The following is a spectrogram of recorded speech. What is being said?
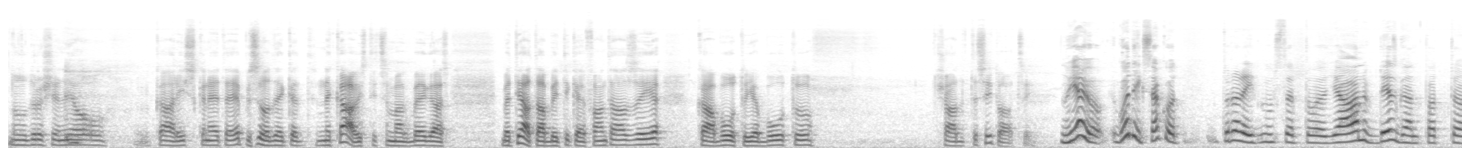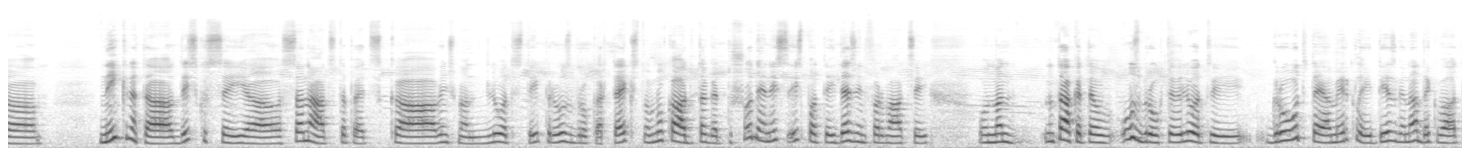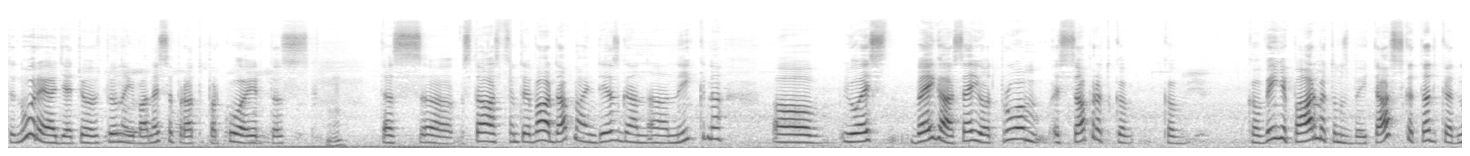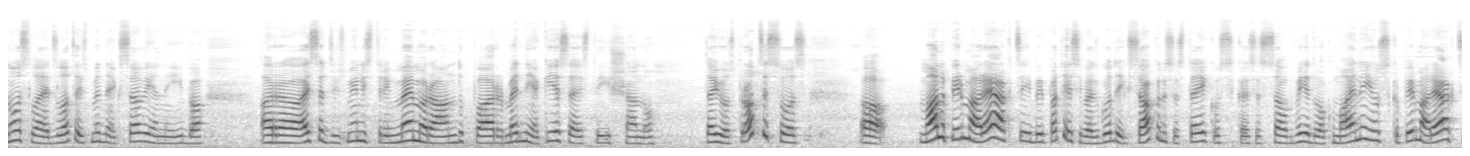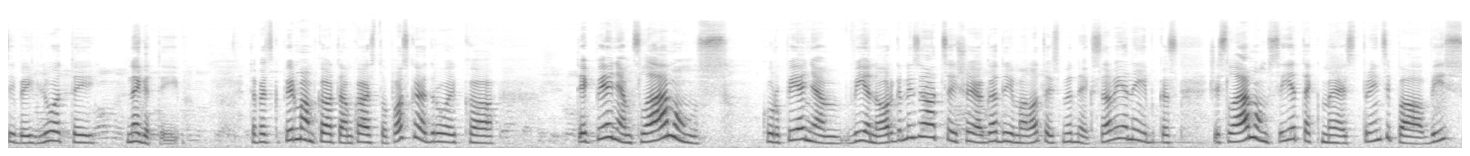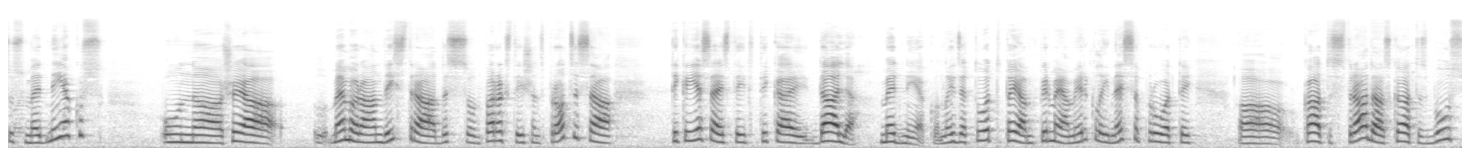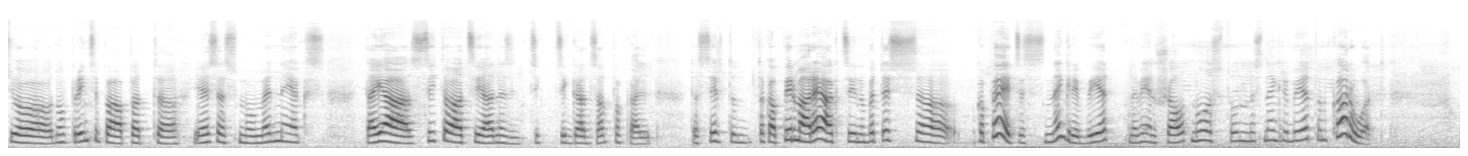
Nu, droši vien jau kā arī izskanēja tajā epizodē, kad nekā visticamāk beigās. Bet jā, tā bija tikai fantāzija, kā būtu, ja būtu šāda situācija. Nu, jā, jo godīgi sakot, tur arī mums ar to Jānu diezgan pat. Uh, Nikna tā diskusija sanāca, tāpēc, ka viņš man ļoti stipri uzbruka ar tekstu, nu, kādu tagad tu šodien izplatīji dezinformāciju. Un man nu, tā, ka tev uzbrukt, tev ir ļoti grūti tajā mirklī diezgan adekvāti noreaģēt, jo es pilnībā nesapratu, par ko ir tas, tas uh, stāsts. Un tie vārdu apmaiņa diezgan uh, nikna, uh, jo es beigās ejot prom, es sapratu, ka, ka ka viņa pārmetums bija tas, ka tad, kad noslēdz Latvijas Mednieku Savienība ar aizsardzības ministriju memorandu par mednieku iesaistīšanu tajos procesos, uh, mana pirmā reakcija bija patiesībā, es godīgi saku, es esmu teikusi, ka es esmu savu viedokli mainījusi, ka pirmā reakcija bija ļoti negatīva. Tāpēc, ka pirmām kārtām, kā es to paskaidroju, ka tiek pieņemts lēmums kuru pieņem viena organizācija, šajā gadījumā Latvijas Mednieku Savienība, kas šis lēmums ietekmēs principā visus medniekus. Un šajā memoranda izstrādes un parakstīšanas procesā tika iesaistīta tikai daļa mednieku. Līdz ar to tu tajā pirmajā mirklī nesaproti, uh, kā tas strādās, kā tas būs. Jo, nu, principā, pat uh, ja es esmu mednieks, tajā situācijā, nezinu, cik, cik gadus atpakaļ. Uh, Tas ir tā kā pirmā reakcija, nu, bet es, kāpēc es negribu iet, nevienu šaut nost, un es negribu iet un karot.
